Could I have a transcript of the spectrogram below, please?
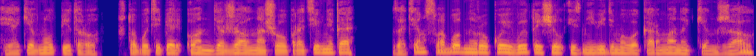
Я кивнул Питеру, чтобы теперь он держал нашего противника, затем свободной рукой вытащил из невидимого кармана кинжал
